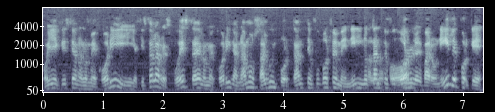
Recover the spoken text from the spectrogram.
Oye, Cristian, a lo mejor, y, aquí está la respuesta, ¿eh? a lo mejor y ganamos algo importante en fútbol femenil, no tanto en fútbol varonil, porque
